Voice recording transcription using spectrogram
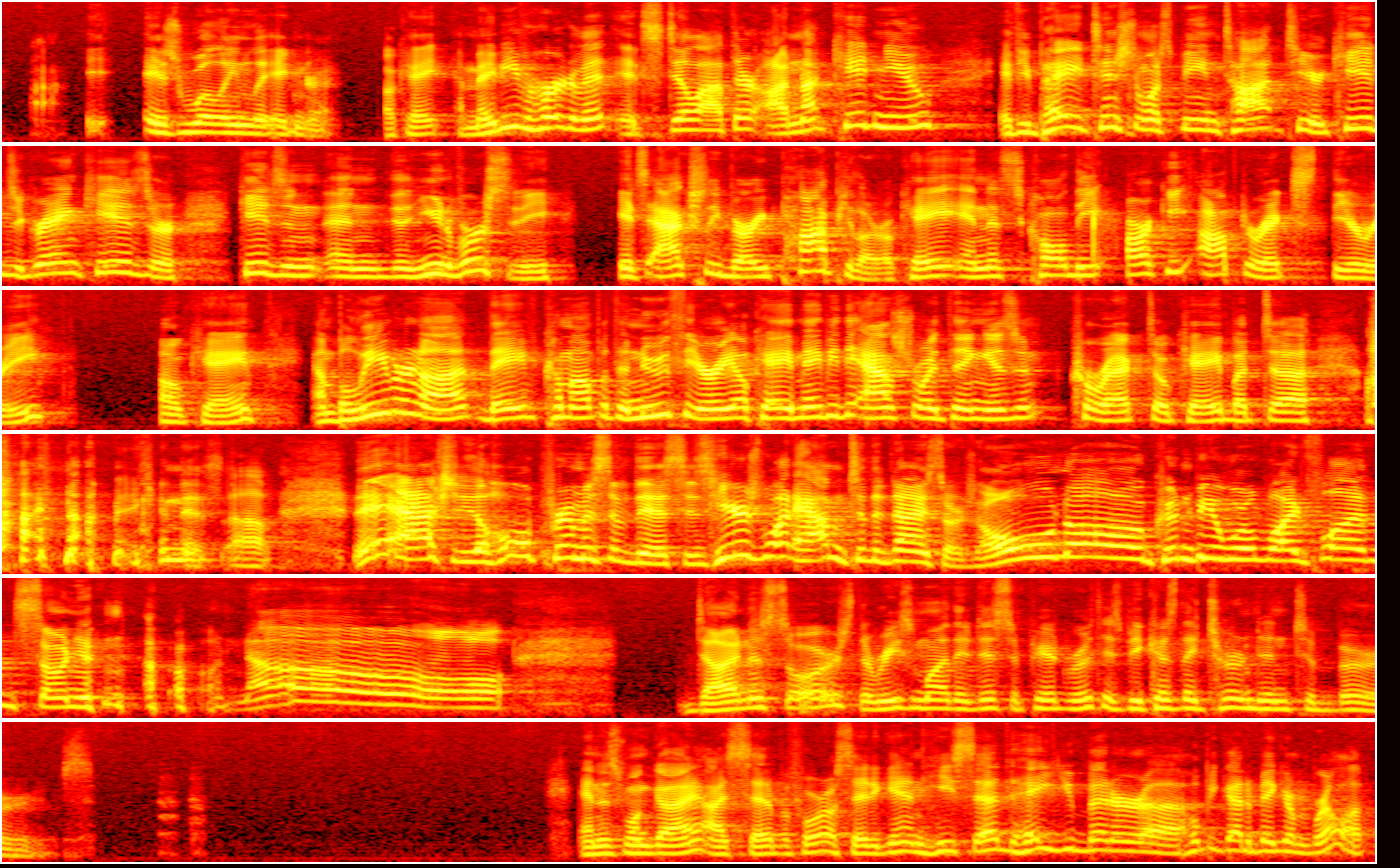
is willingly ignorant. Okay, and maybe you've heard of it. It's still out there. I'm not kidding you. If you pay attention to what's being taught to your kids or grandkids or kids in, in the university, it's actually very popular. Okay, and it's called the Archaeopteryx theory. Okay, and believe it or not, they've come up with a new theory. Okay, maybe the asteroid thing isn't correct, okay, but uh, I'm not making this up. They actually, the whole premise of this is here's what happened to the dinosaurs. Oh no, couldn't be a worldwide flood, Sonia. No, no. Dinosaurs, the reason why they disappeared, Ruth, is because they turned into birds. And this one guy, I said it before, I'll say it again. He said, Hey, you better, uh, hope you got a big umbrella.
